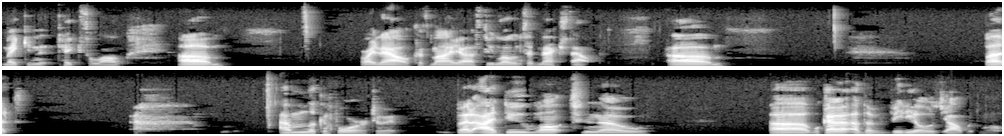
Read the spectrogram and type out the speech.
making it take so long. Um, right now, because my uh, student loans have maxed out. Um, but I'm looking forward to it but I do want to know uh, what kind of other videos y'all would want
